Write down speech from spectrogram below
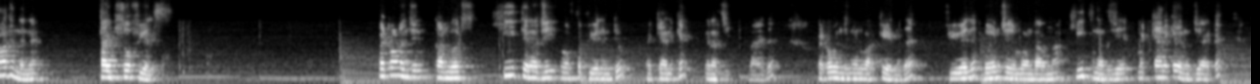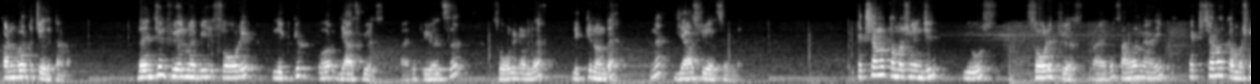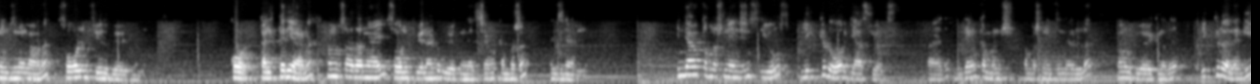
ആദ്യം തന്നെ types of fuels petrol engine converts heat energy of the fuel into mechanical energy അതായത് petrol എഞ്ചിനുകൾ work ചെയ്യുന്നത് fuel burn ചെയ്യുമ്പോൾ ഉണ്ടാകുന്ന ഹീറ്റ് എനർജിയെ മെക്കാനിക്കൽ എനർജി ആയിട്ട് കൺവേർട്ട് ചെയ്തിട്ടാണ്. The engine fuel may be solid liquid or gas fuels അതായത് fuels solid ഉണ്ട് ലിക്വിഡ് ഉണ്ട് പിന്നെ ഗ്യാസ് ഫ്യൂൽസ് ഉണ്ട്. External combustion engine use solid fuels അതായത് സാധാരണയായി എക്സ്റ്റേണൽ കമ്പഷൻ എഞ്ചിനുകളാണ് സോളിഡ് ഫ്യൂൽ ഉപയോഗിക്കുന്നത്. കോൾ കൽക്കരിയാണ് നമ്മൾ സാധാരണയായി സോളിഡ് ഫ്യൂലായിട്ട് ഉപയോഗിക്കുന്നത് external combustion എഞ്ചിനുകളിൽ internal combustion engines use liquid or gas fuels അതായത് ഇന്റേണൽ കമ്പഷൻ കമ്പഷൻ എഞ്ചിനുകളിൽ നമ്മൾ ഉപയോഗിക്കുന്നത് ലിക്വിഡ് അല്ലെങ്കിൽ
